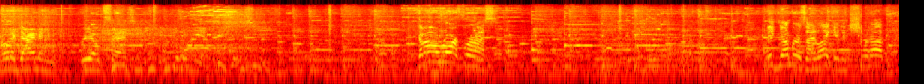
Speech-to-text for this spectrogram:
Go to Diamond, Rio. Come on, roar for us! Big numbers, I like it. It's showing up.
